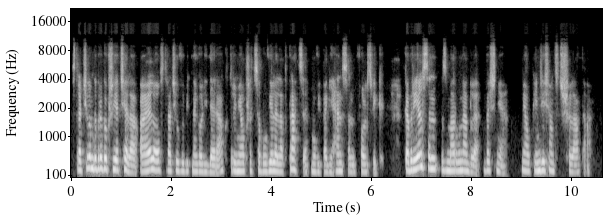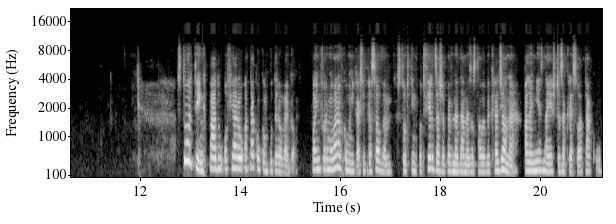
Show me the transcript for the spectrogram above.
Straciłem dobrego przyjaciela, a Elo stracił wybitnego lidera, który miał przed sobą wiele lat pracy, mówi Peggy Hansen, Folsvik. Gabrielsen zmarł nagle, we śnie. Miał 53 lata. Sturting padł ofiarą ataku komputerowego. Poinformowano w komunikacie prasowym. Sturting potwierdza, że pewne dane zostały wykradzione, ale nie zna jeszcze zakresu ataku.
